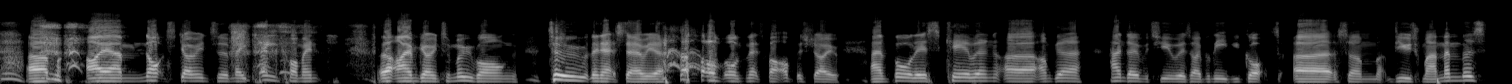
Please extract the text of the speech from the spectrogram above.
Um, I am not going to make any comment. Uh, I am going to move on to the next area of, the next part of the show. And for this, Kieran, uh, I'm going to hand over to you as I believe you got uh, some views from our members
